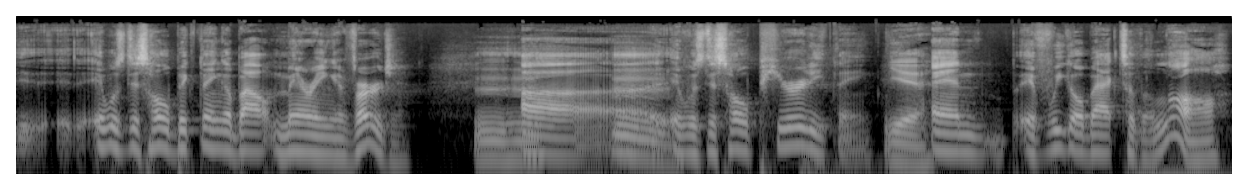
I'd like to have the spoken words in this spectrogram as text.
it was this whole big thing about marrying a virgin. Uh, It was this whole purity thing. Yeah. And if we go back to the law,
